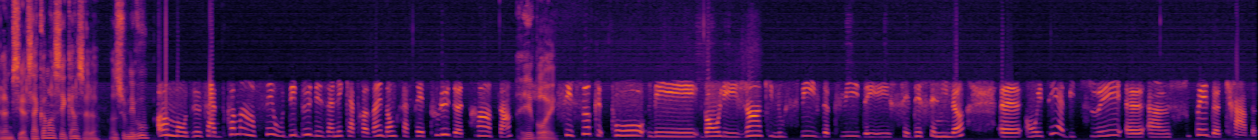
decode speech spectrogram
Mme Cyr? Ça a commencé quand, là? Vous souvenez-vous? Oh mon Dieu, ça a commencé au début des années 80, donc ça fait plus de 30 ans. Eh boy! C'est sûr que pour les bon les gens qui nous suivent depuis des, ces décennies-là euh, ont été habitués euh, à un souper de crabe.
